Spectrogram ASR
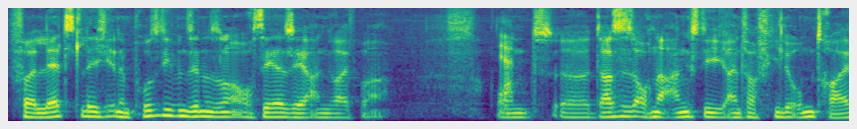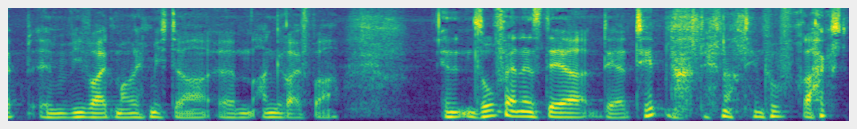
verletzlich in einem positiven Sinne, sondern auch sehr, sehr angreifbar. Ja. Und äh, das ist auch eine Angst, die einfach viele umtreibt. Inwieweit mache ich mich da ähm, angreifbar? Insofern ist der, der Tipp, nach dem du fragst,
